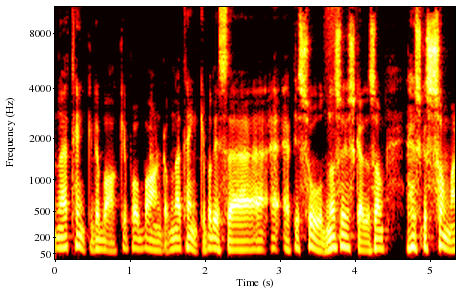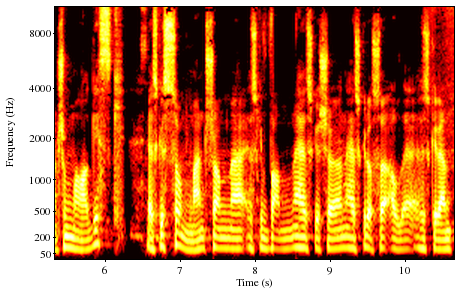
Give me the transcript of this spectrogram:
når jeg, tenker tilbake på barndommen, når jeg tenker på disse eh, episodene, så husker jeg det som Jeg husker sommeren som magisk. Jeg husker sommeren som eh, Jeg husker vannet, jeg husker sjøen. Jeg husker også alle, jeg husker den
